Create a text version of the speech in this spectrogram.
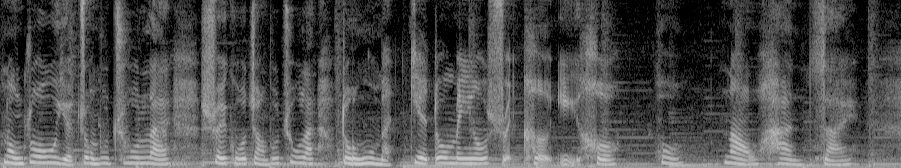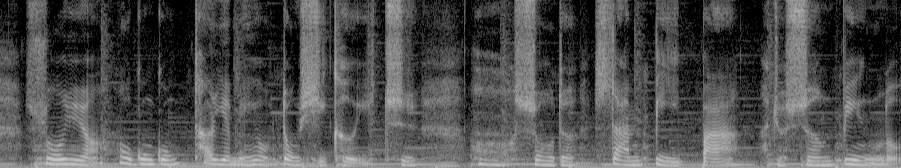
农作物也种不出来，水果长不出来，动物们也都没有水可以喝，哦，闹旱灾。所以啊，老公公他也没有东西可以吃，哦，瘦的三比八，他就生病了。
